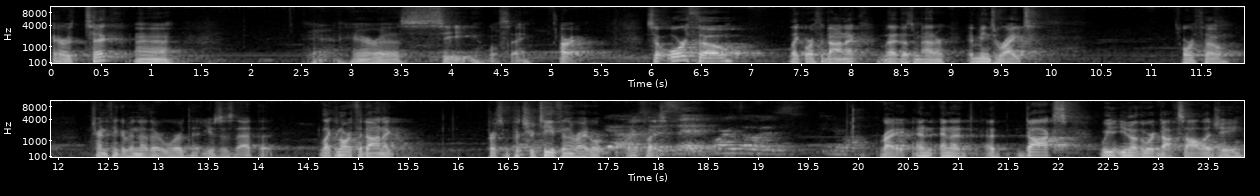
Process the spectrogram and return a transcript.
Heretic. Uh, he- heresy, we'll say. All right. So ortho, like orthodontic, that doesn't matter. It means right. Ortho. I'm trying to think of another word that uses that. That, like an orthodontic person puts your teeth in the right or, Yeah, right place. say, Right, and and a, a dox, we you know the word doxology.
